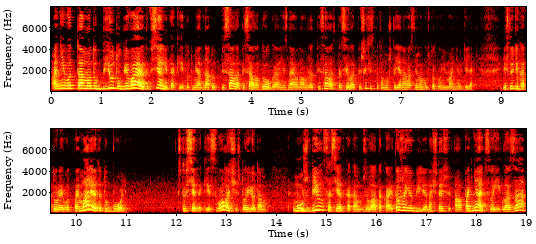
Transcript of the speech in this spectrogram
они вот там вот убьют, убивают, все они такие. Тут мне одна тут писала, писала долго, я не знаю, она уже отписалась, спросила, отпишитесь, потому что я на вас не могу столько внимания уделять. Есть люди, которые вот поймали вот эту боль, что все такие сволочи, что ее там муж бил, соседка там жила такая, тоже ее били. Она считает, что а поднять свои глаза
